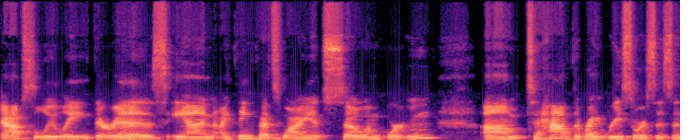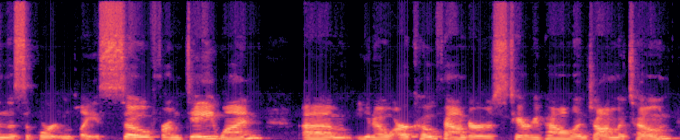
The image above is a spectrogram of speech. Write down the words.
Absolutely, there is. And I think that's why it's so important um, to have the right resources and the support in place. So from day one, um, you know, our co-founders, Terry Powell and John Mattone,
